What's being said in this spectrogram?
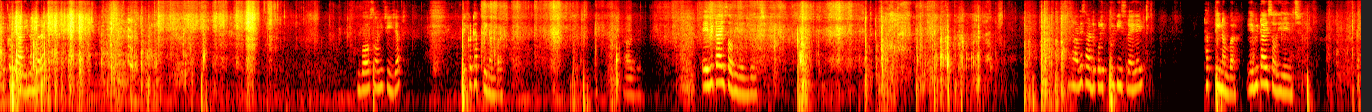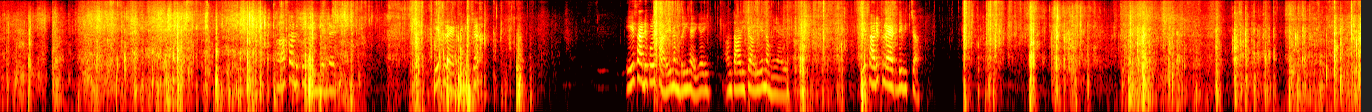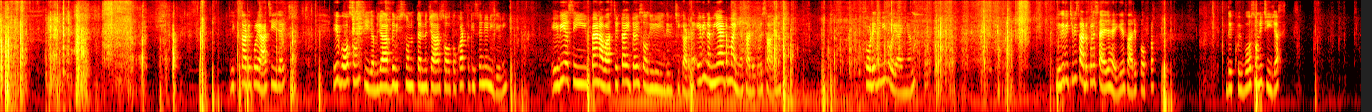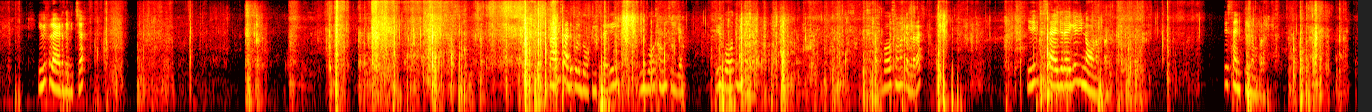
ਇੱਕ 42 ਨੰਬਰ ਹੈ। ਬਹੁਤ ਸੋਹਣੀ ਚੀਜ਼ ਹੈ। ਇੱਕ 38 ਨੰਬਰ ਇਹ ਵੀ 250 ਦੀ ਰੇਂਜ ਦੇ ਵਿੱਚ। ਆ ਵੀ ਸਾਡੇ ਕੋਲ ਇੱਕੋ ਹੀ ਪੀਸ ਰਹਿ ਗਿਆ ਜੀ। 38 ਨੰਬਰ ਇਹ ਵੀ 250 ਦੀ ਰੇਂਜ ਆ ਸਾਡੇ ਕੋਲ ਪਈ ਹੈ ਵੈਰਾਈਟੀ ਇਹ ਫਲੈਟ ਦੇ ਵਿੱਚ ਹੈ। ਇਹ ਸਾਡੇ ਕੋਲ ਸਾਰੇ ਨੰਬਰ ਹੀ ਹੈਗਾ ਜੀ। 39 40 ਇਹ ਨਵੇਂ ਆਏ ਇਹ ਸਾਰੇ ਫਲੈਟ ਦੇ ਵਿੱਚ ਆ। ਇੱਕ ਸਾਡੇ ਕੋਲੇ ਆ ਚੀਜ਼ ਹੈ ਇਹ ਬਹੁਤ ਸੋਹਣੀ ਚੀਜ਼ ਹੈ ਬਾਜ਼ਾਰ ਦੇ ਵਿੱਚ ਤੁਹਾਨੂੰ 3-400 ਤੋਂ ਘੱਟ ਕਿਸੇ ਨੇ ਨਹੀਂ ਦੇਣੀ। ਇਹ ਵੀ ਅਸੀਂ ਭੈਣਾਂ ਵਾਸਤੇ 2.5-250 ਦੀ ਰੇਂਜ ਦੇ ਵਿੱਚ ਹੀ ਕੱਢਦੇ ਹਾਂ। ਇਹ ਵੀ ਨਵੀਆਂ ਆਈਟਮਾਂ ਆਈਆਂ ਸਾਡੇ ਕੋਲੇ ਸਾਰੀਆਂ ਥੋੜੇ ਦਿਨ ਹੀ ਹੋਏ ਆਈਆਂ ਨੂੰ। ਇਹਦੇ ਵਿੱਚ ਵੀ ਸਾਡੇ ਕੋਲੇ ਸਾਈਜ਼ ਹੈਗੇ ਆ ਸਾਰੇ ਪ੍ਰੋਪਰ ਦੇਖੋ ਜੀ, ਬਹੁਤ ਸੋਹਣੀ ਚੀਜ਼ ਆ। ਇਹ ਵੀ ਫਲੈਟ ਦੇ ਵਿੱਚ ਹੈ ਆ ਵੀ ਸਾਡੇ ਕੋਲੇ ਦੋ ਪੀਸ ਰਹਿ ਗਏ ਜੀ। ਇਹ ਵੀ ਬਹੁਤ ਸੋਹਣੀ ਚੀਜ਼ ਆ। ਇਹ ਵੀ ਬਹੁਤ ਵਿਕੀ ਆ। ਬਹੁਤ ਸੋਹਣਾ ਕਲਰ ਹੈ ਇਹਦੇ ਵਿੱਚ ਸਾਈਜ਼ ਰਹਿ ਗਿਆ ਜੀ 9 ਨੰਬਰ ਤੇ 37 ਨੰਬਰ।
